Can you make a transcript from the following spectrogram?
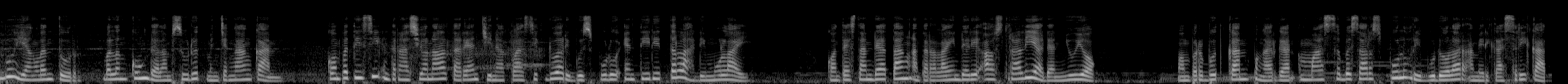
Tubuh yang lentur, melengkung dalam sudut mencengangkan. Kompetisi internasional tarian Cina klasik 2010 NTD telah dimulai. Kontestan datang antara lain dari Australia dan New York. Memperebutkan penghargaan emas sebesar 10.000 dolar Amerika Serikat.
